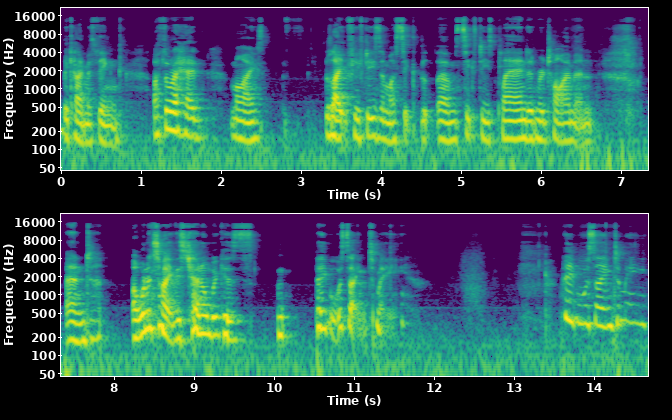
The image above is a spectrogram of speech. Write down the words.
became a thing. I thought I had my late 50s and my um, 60s planned and retirement. And I wanted to make this channel because people were saying to me, people were saying to me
